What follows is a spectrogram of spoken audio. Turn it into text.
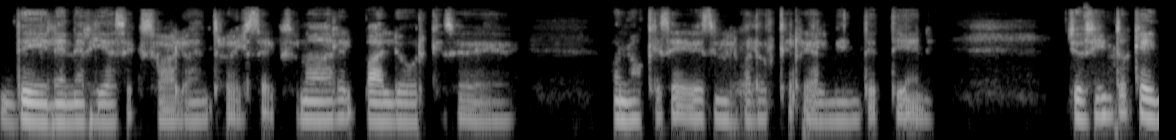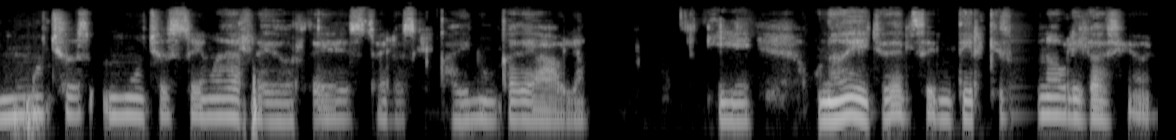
de, la energía sexual o dentro del sexo, no darle el valor que se debe, o no que se debe, sino el valor que realmente tiene. Yo siento que hay muchos, muchos temas alrededor de esto, de los que casi nunca se habla. Y uno de ellos es el sentir que es una obligación,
